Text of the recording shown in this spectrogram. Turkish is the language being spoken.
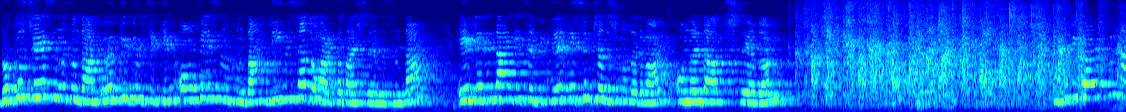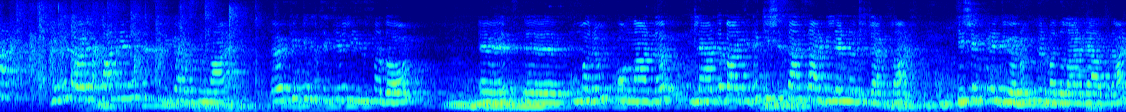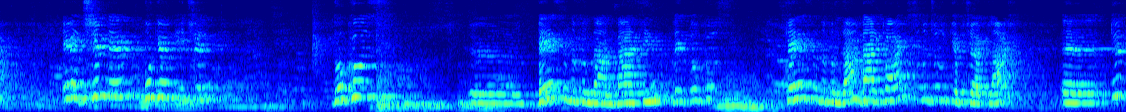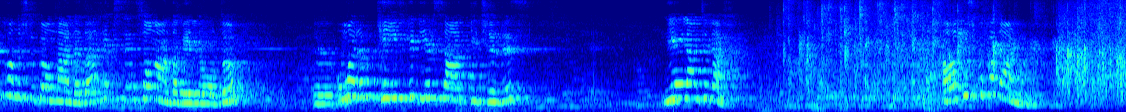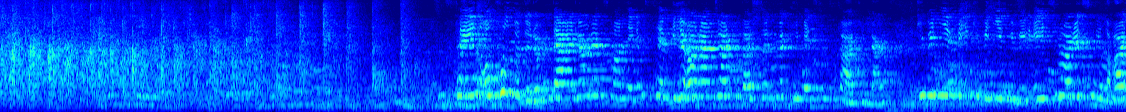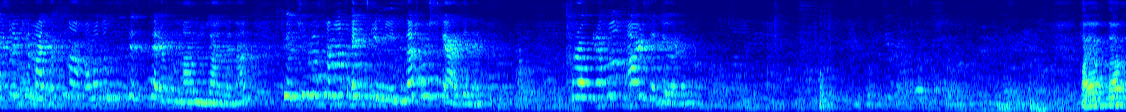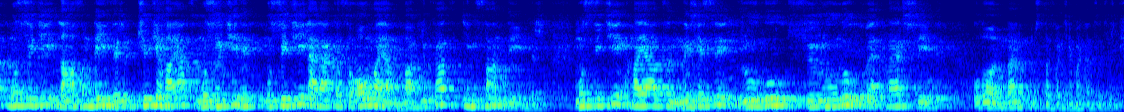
9C sınıfından Öykü Gültekin, 10F sınıfından Lin Sado arkadaşlarımızın da evlerinden getirdikleri resim çalışmaları var. Onları da alkışlayalım. Bizi bir görsünler. Gelin öğretmenlerimiz de sizi görsünler. Öykü Gültekin, Lin Sado. Evet, e, umarım onlar da ileride belki de kişisel sergilerini açacaklar. Teşekkür ediyorum, kırmadılar, geldiler. Evet, şimdi bugün için 9 e, B sınıfından Berfin ve 9 F sınıfından Berkay sunuculuk yapacaklar. E, dün konuştuk onlarla da, hepsi son anda belli oldu. E, umarım keyifli bir saat geçiririz. İyi eğlenceler. Alkış bu kadar mı? Öğrenci arkadaşlarım ve kıymetli misafirler. 2020-2021 eğitim öğretim yılı Ayten Kemal Akın Anadolu Lisesi tarafından düzenlenen Kültür ve Sanat etkinliğimize hoş geldiniz. Programı arz ediyorum. Hayatta musiki lazım değildir. Çünkü hayat musikidir. Musiki ile alakası olmayan mahlukat insan değildir. Musiki hayatın neşesi, ruhu, sürunu ve her şeydir. Ulu Önder Mustafa Kemal Atatürk.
